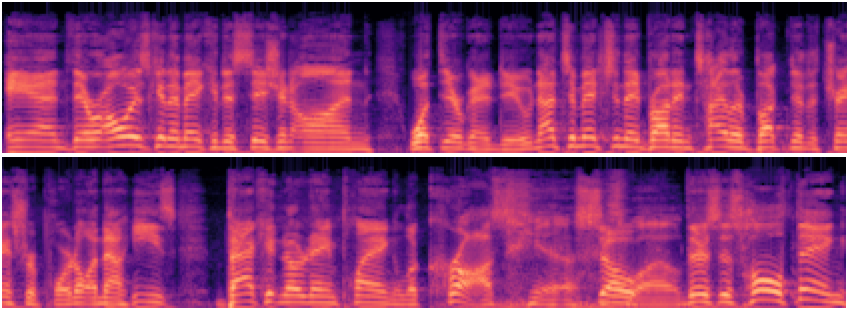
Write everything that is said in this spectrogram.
And they were always going to make a decision on what they were going to do. Not to mention, they brought in Tyler Buchner, the transfer portal, and now he's back at Notre Dame playing lacrosse. Yeah. So there's this whole thing.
